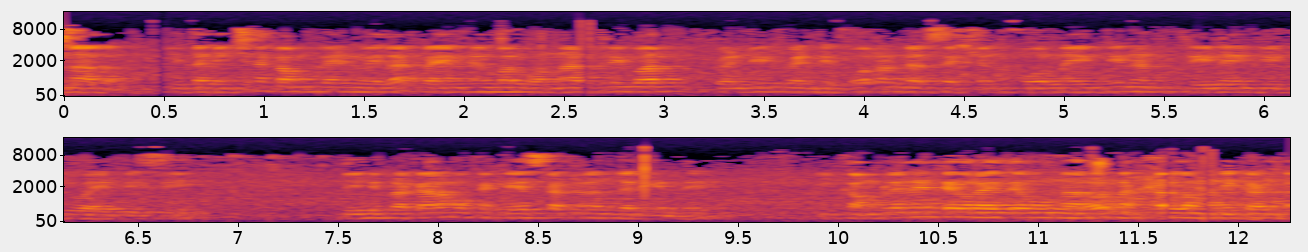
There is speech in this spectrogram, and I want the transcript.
జగన్నాథం. ఇతను ఇచ్చిన కంప్లైంట్ మీద crime number one not three bar twenty twenty four under section four nineteen and three ninety two IPC. దీని ప్రకారం ఒక కేసు కట్టడం జరిగింది. ఈ కంప్లైనెంట్ ఎవరైతే ఉన్నారో నక్కల మణికంఠ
